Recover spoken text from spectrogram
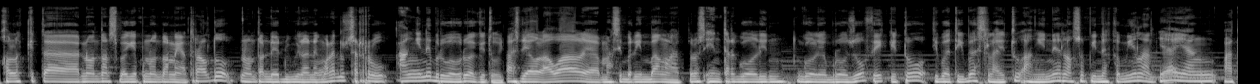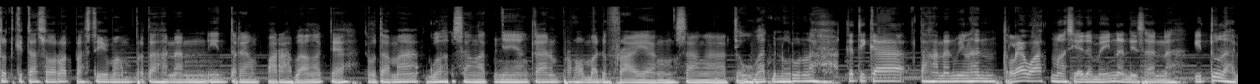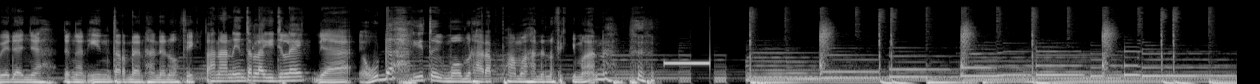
kalau kita nonton sebagai penonton netral tuh nonton dari Milan yang kemarin tuh seru. Anginnya berubah-ubah gitu. Pas di awal-awal ya masih berimbang lah. Terus Inter golin golnya Brozovic itu tiba-tiba setelah itu anginnya langsung pindah ke Milan. Ya yang patut kita sorot pasti memang pertahanan Inter yang parah banget ya. Terutama gue sangat menyayangkan performa De Vrij yang sangat jauh menurun lah. Ketika tahanan Milan terlewat masih ada mainan di sana. Itulah bedanya dengan Inter dan Handanovic. Tahanan Inter lagi jelek ya ya udah gitu. Mau berharap sama Handanovic gimana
